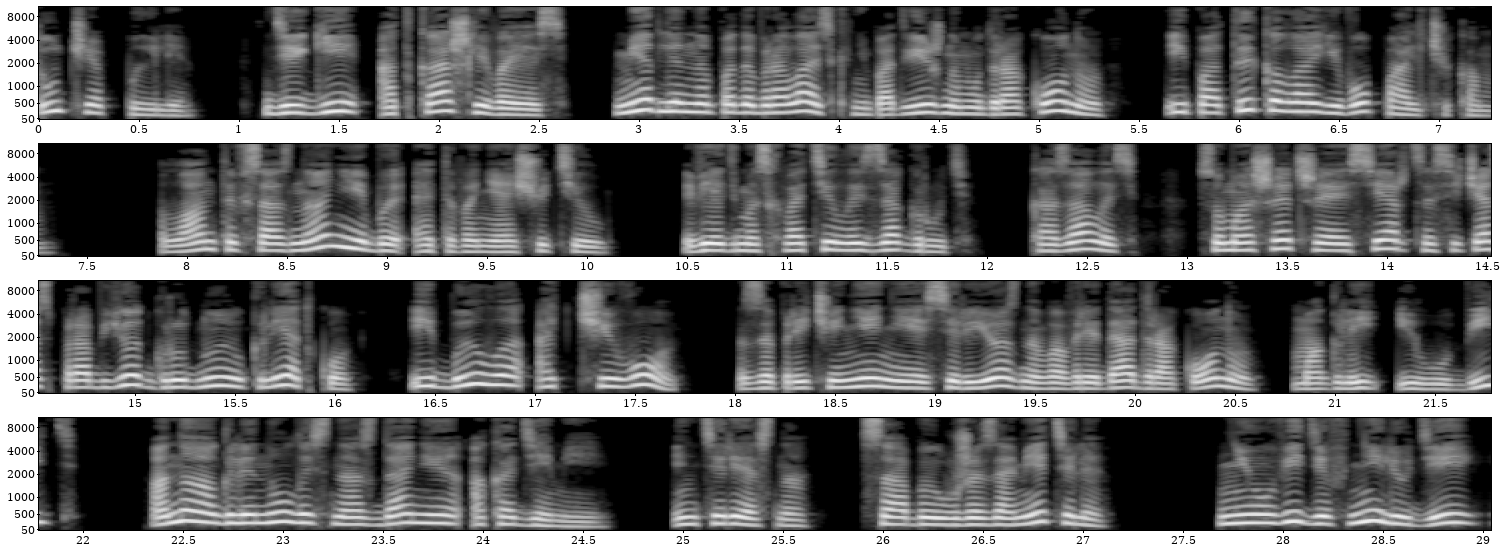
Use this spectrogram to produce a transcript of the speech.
туча пыли. Диги, откашливаясь, медленно подобралась к неподвижному дракону и потыкала его пальчиком. Ланд и в сознании бы этого не ощутил. Ведьма схватилась за грудь. Казалось, сумасшедшее сердце сейчас пробьет грудную клетку, и было от чего. За причинение серьезного вреда дракону могли и убить. Она оглянулась на здание академии. Интересно, сабы уже заметили? Не увидев ни людей,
